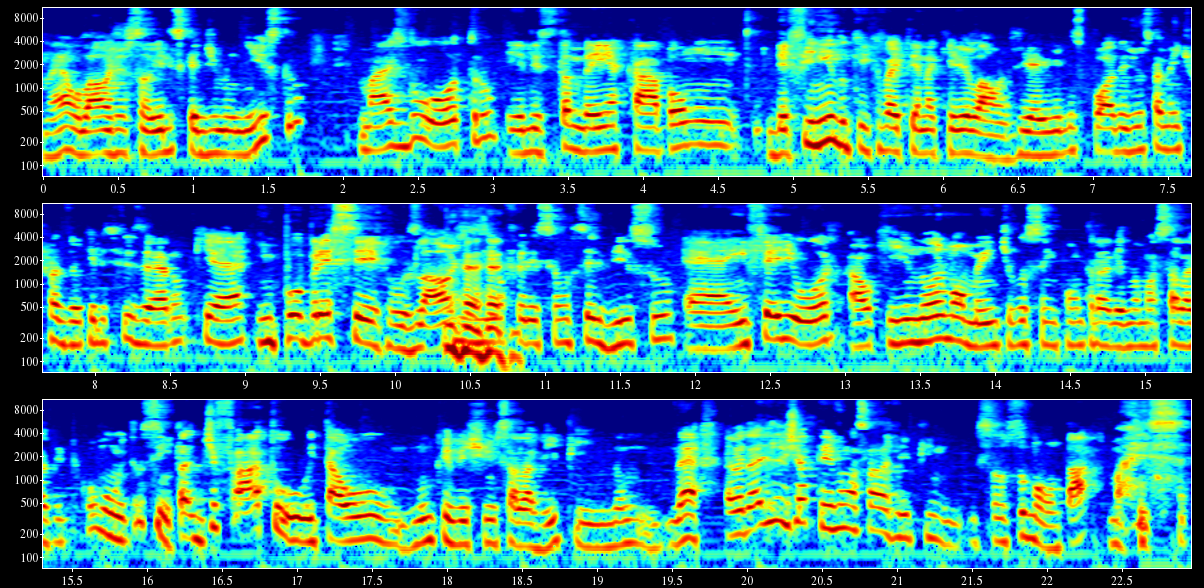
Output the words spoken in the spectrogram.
né, o lounge são eles que administram, mas do outro, eles também acabam definindo o que, que vai ter naquele lounge. E aí eles podem justamente fazer o que eles fizeram, que é empobrecer os lounges e oferecer um serviço é, inferior ao que normalmente você encontraria numa sala VIP comum. Então, assim, tá, de fato, o Itaú nunca investiu em sala VIP, não, né? Na verdade, ele já teve uma sala VIP em Santos Dumont, tá? Mas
